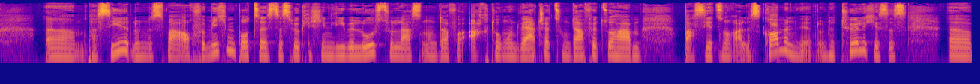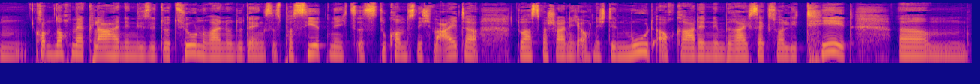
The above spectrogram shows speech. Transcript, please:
ähm, passiert. Und es war auch für mich ein Prozess, das wirklich in Liebe loszulassen und davor Achtung und Wertschätzung dafür zu haben, was jetzt noch alles kommen wird. Und natürlich ist es, ähm, kommt noch mehr Klarheit in die Situation rein und du denkst, es passiert nichts, es, du kommst nicht weiter, du hast wahrscheinlich auch nicht den Mut, auch gerade in dem Bereich Sexualität, ähm,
